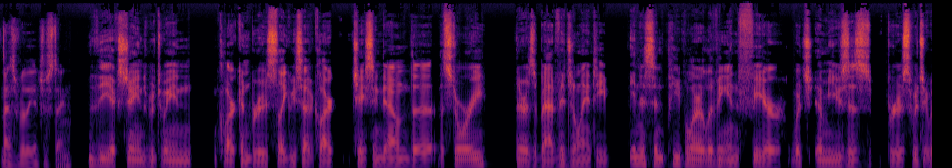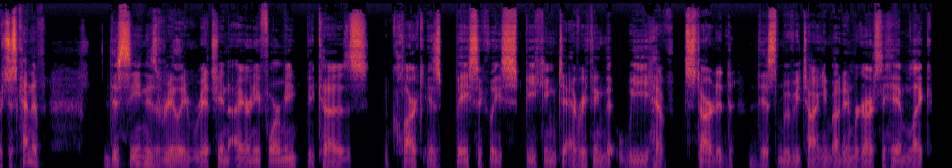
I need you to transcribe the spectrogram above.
that's really interesting. the exchange between Clark and Bruce, like we said, Clark chasing down the, the story. There is a bad vigilante. Innocent people are living in fear, which amuses Bruce, which which is kind of this scene is really rich in irony for me because Clark is basically speaking to everything that we have started this movie talking about in regards to him. Like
